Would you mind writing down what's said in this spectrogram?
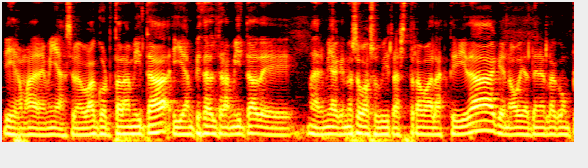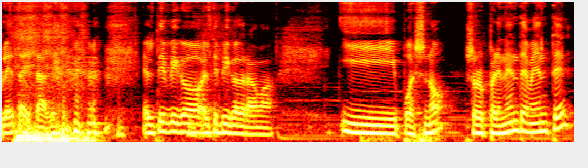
Y dije, madre mía, se me va a cortar la mitad y ya empieza el tramita de, madre mía, que no se va a subir a la actividad, que no voy a tenerla completa y tal. el, típico, el típico drama. Y pues no, sorprendentemente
